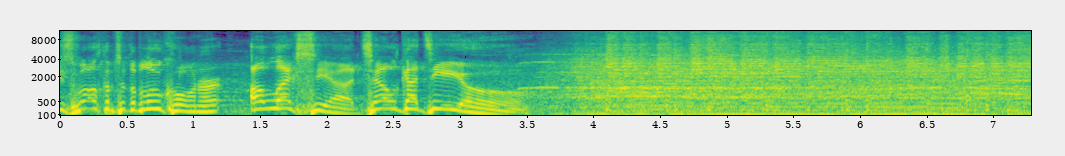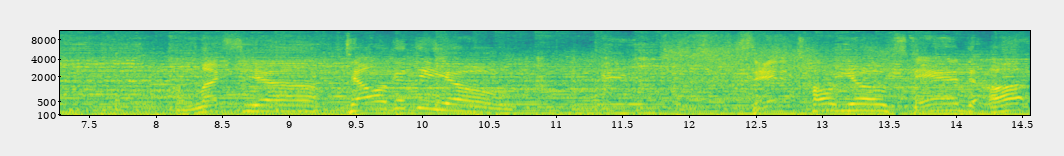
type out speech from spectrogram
Please welcome to the blue corner, Alexia Delgadillo. Alexia Delgadillo. San Antonio, stand up.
